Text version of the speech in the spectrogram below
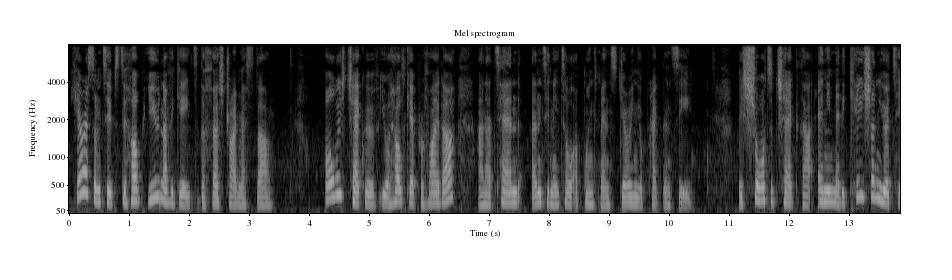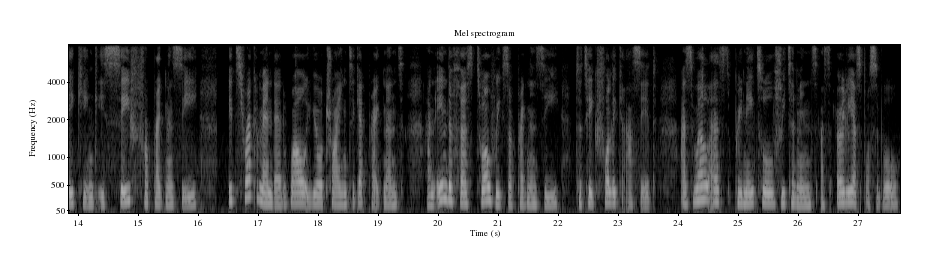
here are some tips to help you navigate the first trimester. Always check with your healthcare provider and attend antenatal appointments during your pregnancy. Be sure to check that any medication you're taking is safe for pregnancy. It's recommended while you're trying to get pregnant and in the first 12 weeks of pregnancy to take folic acid as well as prenatal vitamins as early as possible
